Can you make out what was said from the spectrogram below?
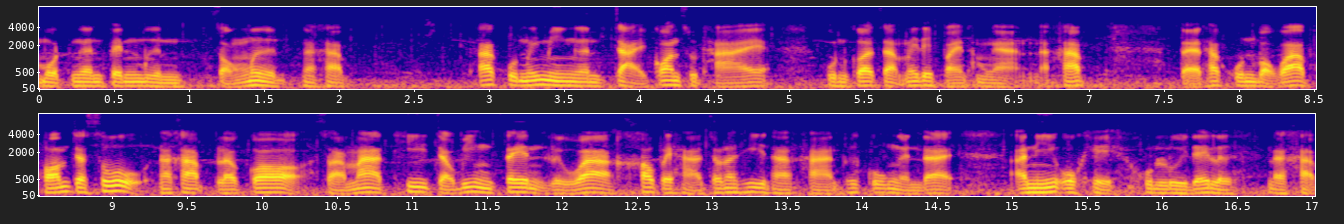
หมดเงินเป็นหมื่นสองหมื่นนะครับ ถ้าคุณไม่มีเงินจ่ายก้อนสุดท้าย คุณก็จะไม่ได้ไปทำงานนะครับ แต่ถ้าคุณบอกว่าพร้อมจะสู้นะครับ แล้วก็สามารถที่จะวิ่งเต้นหรือว่าเข้าไปหาเจ้าหน้าที่ธนาคารเพื่อกู้เงินได้ อันนี้โอเค คุณลุยได้เลยนะครับ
